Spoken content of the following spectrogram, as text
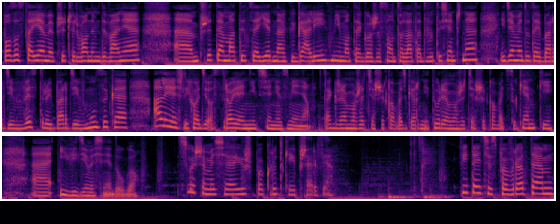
pozostajemy przy czerwonym dywanie, e, przy tematyce jednak gali, mimo tego, że są to lata 2000. Idziemy tutaj bardziej w wystrój, bardziej w muzykę, ale jeśli chodzi o stroje, nic się nie zmienia. Także możecie szykować garnitury, możecie szykować sukienki i widzimy się niedługo. Słyszymy się już po krótkiej przerwie. Witajcie z powrotem.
